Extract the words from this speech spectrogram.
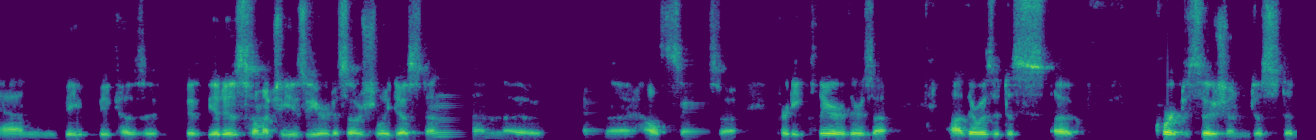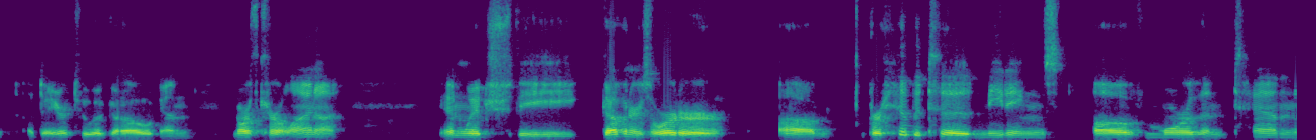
and be, because it, it, it is so much easier to socially distance and the, and the health seems uh, pretty clear. There's a uh, there was a, dis, a, court decision just a, a, day or two ago in North Carolina in which the governor's order um, prohibited meetings of more than 10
